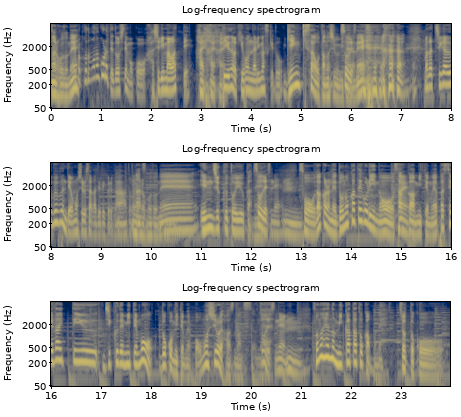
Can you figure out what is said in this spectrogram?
なるほどねぱ。子供の頃ってどうしてもこう走り回ってはいはいはい。っていうのが基本になりますけど、元気さを楽しむみたいなね。ね また違う部分で面白さが出てくるかなと思います、なるほどね。円熟というかね。そうですね、うん、そうだからねどのカテゴリーのサッカー見ても、やっぱり世代っていう軸で見てもどこ見てもやっぱ面白いはずなんですよね。そうですね、うんその辺の見方とかもねちょっとこう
